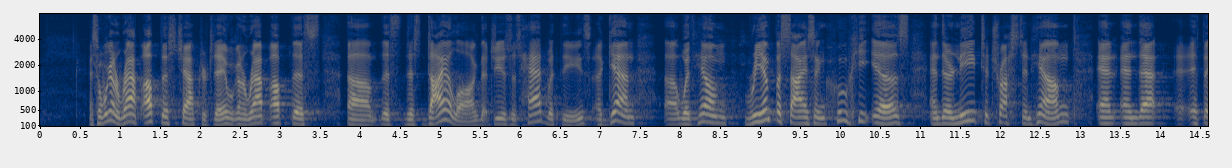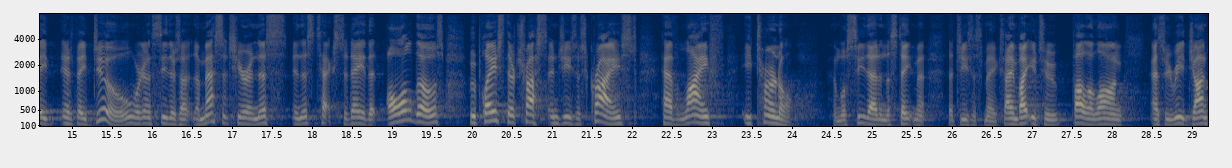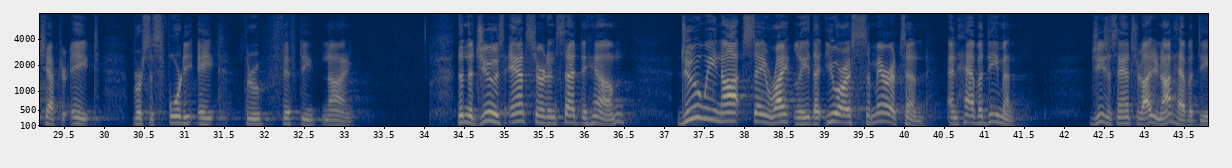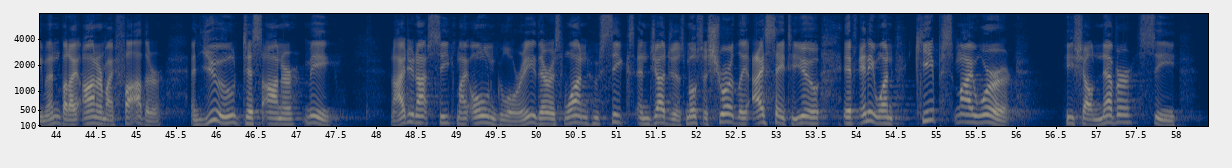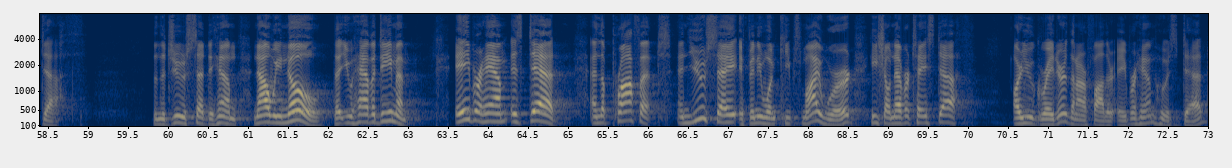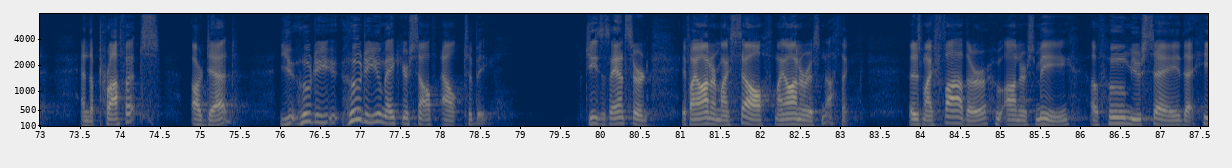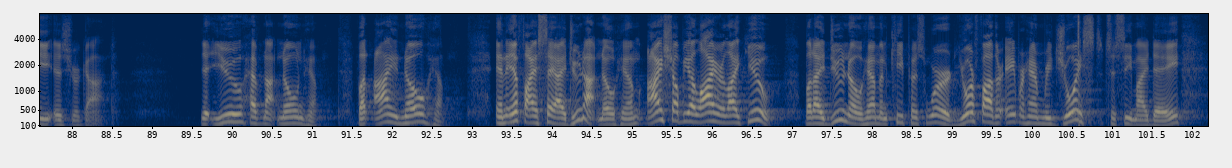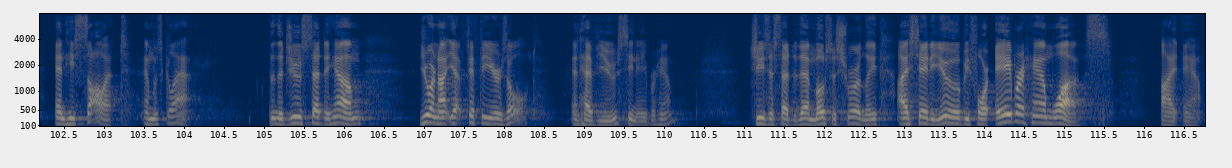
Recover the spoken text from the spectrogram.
And so we're going to wrap up this chapter today. We're going to wrap up this, uh, this, this dialogue that Jesus had with these, again, uh, with him reemphasizing who he is and their need to trust in him. And, and that if they, if they do, we're going to see there's a, a message here in this, in this text today that all those who place their trust in Jesus Christ have life eternal. And we'll see that in the statement that Jesus makes. I invite you to follow along as we read John chapter 8, verses 48 through 59. Then the Jews answered and said to him, do we not say rightly that you are a Samaritan and have a demon? Jesus answered, I do not have a demon, but I honor my Father, and you dishonor me. And I do not seek my own glory. There is one who seeks and judges. Most assuredly, I say to you, if anyone keeps my word, he shall never see death. Then the Jews said to him, Now we know that you have a demon. Abraham is dead and the prophets. And you say, If anyone keeps my word, he shall never taste death. Are you greater than our father Abraham, who is dead, and the prophets are dead? You, who, do you, who do you make yourself out to be? Jesus answered, If I honor myself, my honor is nothing. It is my Father who honors me, of whom you say that he is your God. Yet you have not known him, but I know him. And if I say I do not know him, I shall be a liar like you. But I do know him and keep his word. Your father Abraham rejoiced to see my day, and he saw it and was glad. Then the Jews said to him, You are not yet 50 years old, and have you seen Abraham? Jesus said to them, Most assuredly, I say to you, before Abraham was, I am.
